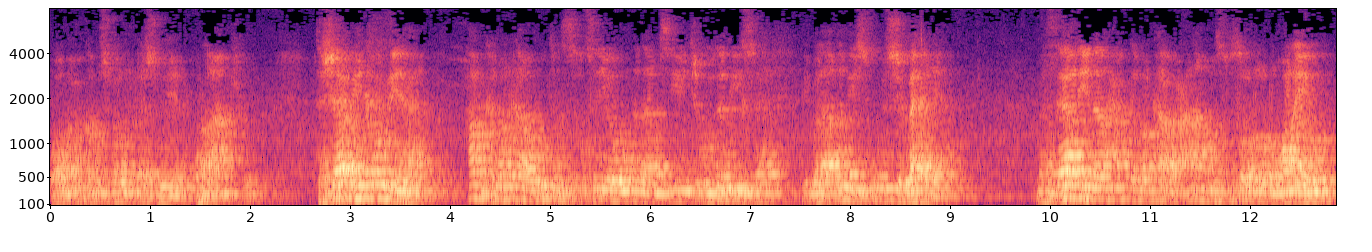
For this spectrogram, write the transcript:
waa muxkam sugan markaas weya qur'aanki tashaabihna wuxuu yahay habka markaa ugu tansiqsiyo u nadaamsiyo jawdadiisa iyo balaaqadiisa uu shabahaya. Masaanina xagga markaa macnaha masusoo noqonayo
